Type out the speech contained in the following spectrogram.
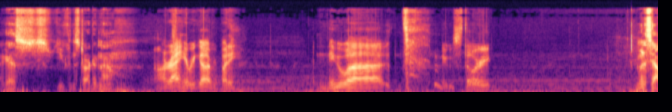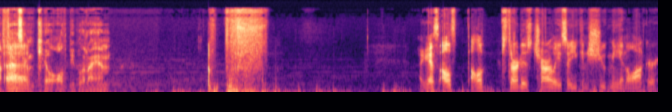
I guess you can start it now. All right, here we go, everybody. New uh, new story. I'm gonna see how fast I Uh, can kill all the people that I am. I guess I'll I'll start as Charlie, so you can shoot me in the locker.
